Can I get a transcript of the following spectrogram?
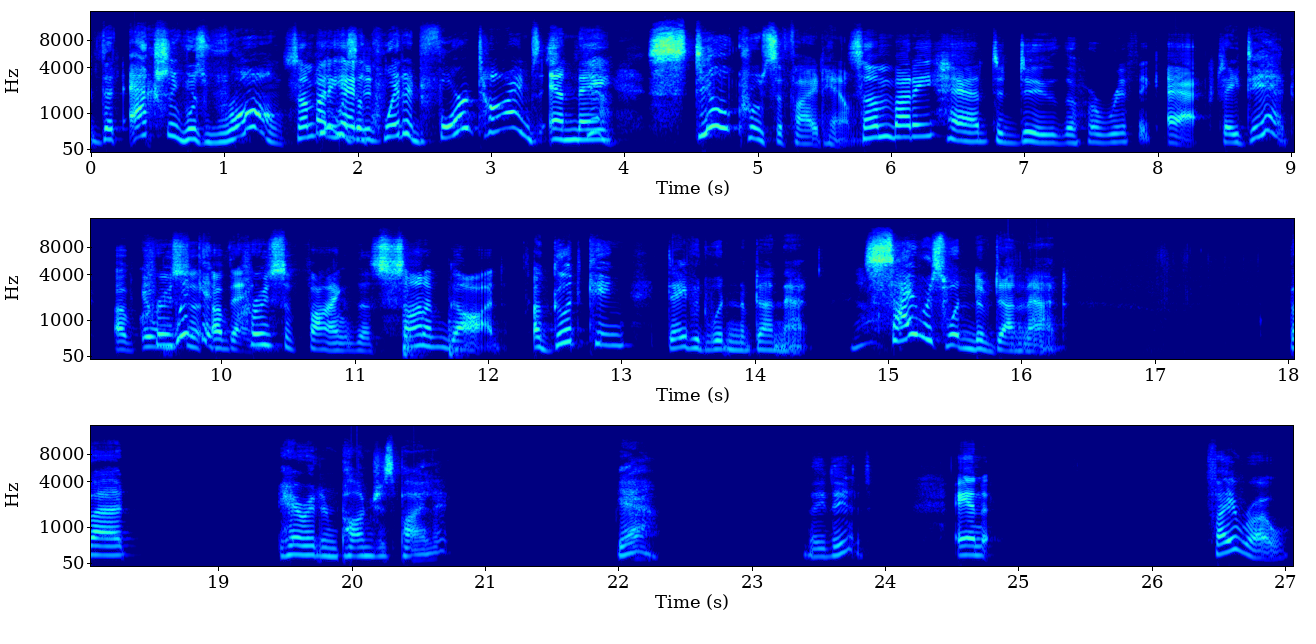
that actually was wrong. Somebody he was had to- acquitted four times, and they Yeah. still crucified him. Somebody had to do the horrific act they did. of, cruci- of crucifying the Son of God. A good king, David wouldn't have done that. Cyrus wouldn't have done that. But Herod and Pontius Pilate, yeah, They did. And Pharaoh,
